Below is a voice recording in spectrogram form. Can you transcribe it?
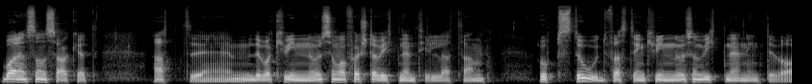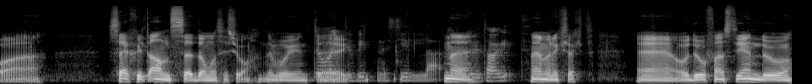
Bara en sån sak att, att eh, det var kvinnor som var första vittnen till att han uppstod fast en kvinnor som vittnen inte var särskilt ansedda om man säger så. Det var ju inte... Det var inte vittnesgilla Nej. överhuvudtaget. Nej men exakt. Och då fanns det ju ändå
